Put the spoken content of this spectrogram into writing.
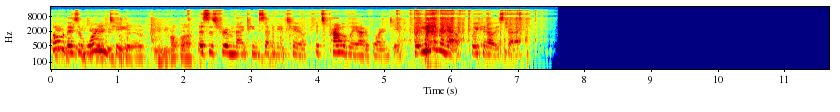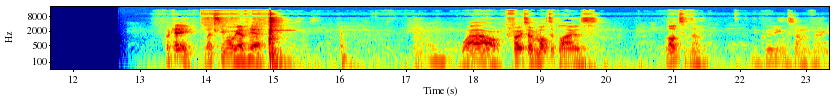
Oh, there's a warranty. Mm-hmm. Proper. This is from 1972. It's probably out of warranty, but you never know. We could always try. Okay, let's see what we have here. Wow, photo multipliers. Lots of them, including some very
